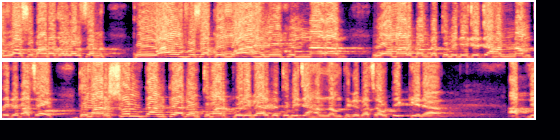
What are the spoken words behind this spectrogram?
আল্লাহ সুবহানাহু ওয়া তাআলা বলেন কু আনফুসাকুম ওয়া আহলিকুম নারাম ও আমার বান্দা, তুমি নিজে জাহান্নাম থেকে বাঁচাও। তোমার সন্তানকে এবং তোমার পরিবারকে তুমি জাহান্নাম থেকে বাঁচাও, ঠিক কি না আপনি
